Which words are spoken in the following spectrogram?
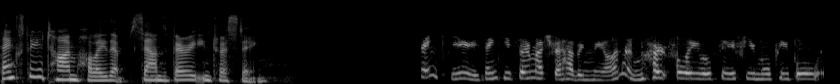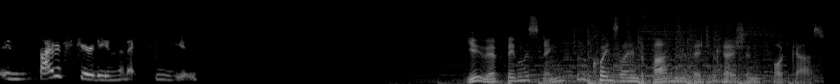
Thanks for your time, Holly. That sounds very interesting. Thank you. Thank you so much for having me on, and hopefully, we'll see a few more people in cybersecurity in the next few years. You have been listening to a Queensland Department of Education podcast.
